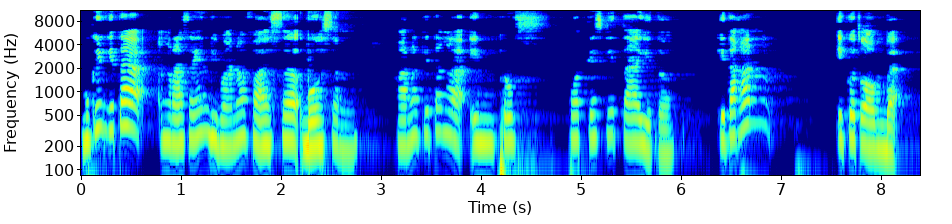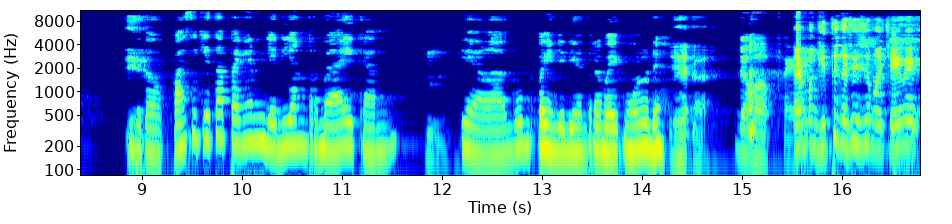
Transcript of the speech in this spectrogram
Mungkin kita ngerasain di mana fase bosen karena kita nggak improve podcast kita gitu kita kan ikut lomba Iya. gitu pasti kita pengen jadi yang terbaik kan Hmm. Iyalah gue pengen jadi yang terbaik mulu dah Ya, Gak apa-apa. emang gitu gak sih sama cewek?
